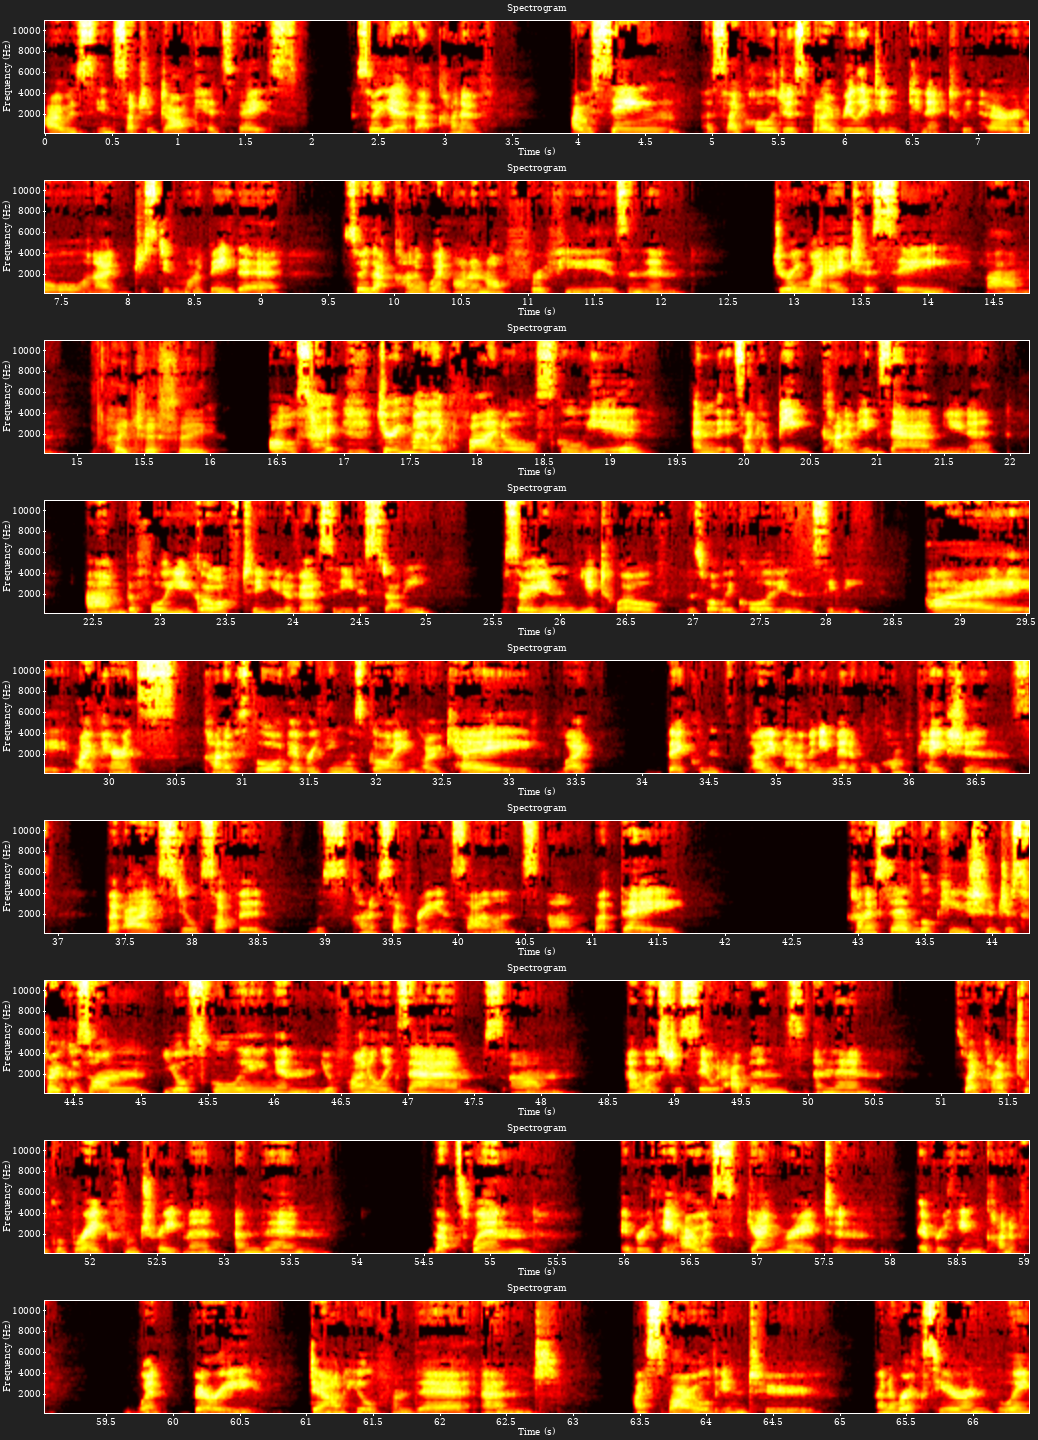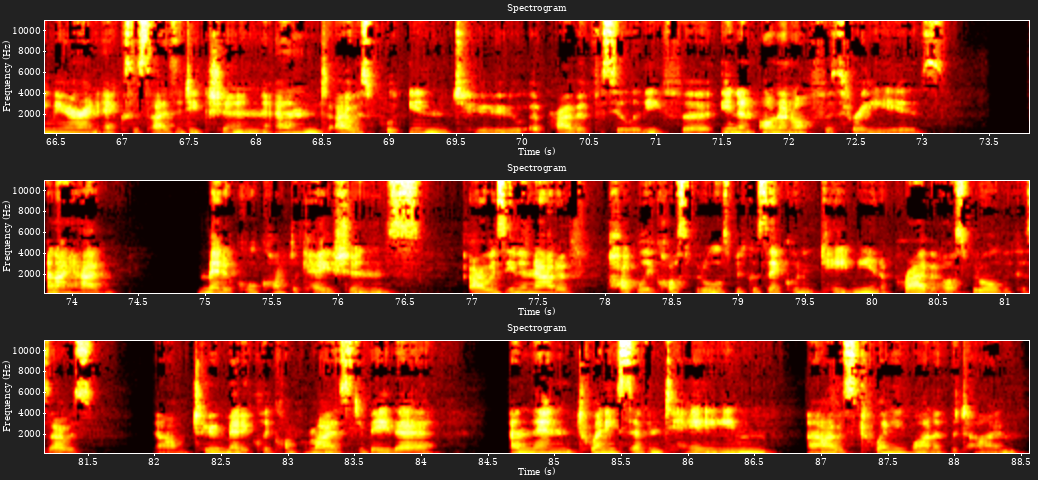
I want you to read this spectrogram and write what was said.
I was in such a dark headspace. So, yeah, that kind of I was seeing a psychologist, but I really didn't connect with her at all, and I just didn't want to be there. So that kind of went on and off for a few years, and then during my HSC, um, HSC. Oh, sorry. During my like final school year, and it's like a big kind of exam unit um, before you go off to university to study. So in year twelve is what we call it in Sydney. I my parents kind of thought everything was going okay, like they couldn't, I didn't have any medical complications, but I still suffered, was kind of suffering in silence. Um, but they kind of said, look, you should just focus on your schooling and your final exams, um, and let's just see what happens. And then, so I kind of took a break from treatment, and then that's when everything, I was gang raped, and everything kind of went very downhill from there. And I spiraled into anorexia and bulimia and exercise addiction, and I was put into a private facility for in and on and off for three years. And I had medical complications. I was in and out of public hospitals because they couldn't keep me in a private hospital because I was um, too medically compromised to be there. And then 2017, I was 21 at the time.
